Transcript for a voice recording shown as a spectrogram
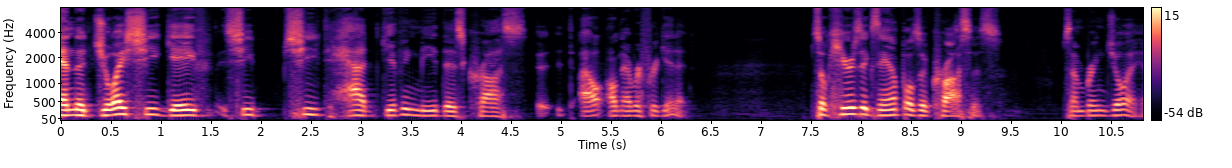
And the joy she gave, she, she had giving me this cross, I'll, I'll never forget it. So here's examples of crosses. Some bring joy,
